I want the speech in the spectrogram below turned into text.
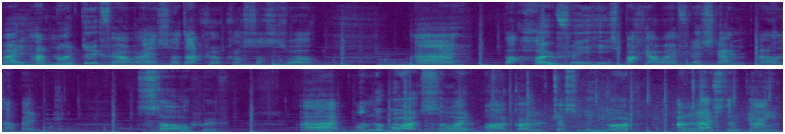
they had no Delph out there, so that could cost us as well. Uh, but hopefully he's back out there for this game and on that bench to start off with. Uh, on the right side, I go with Jesse Lingard. Had an excellent game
